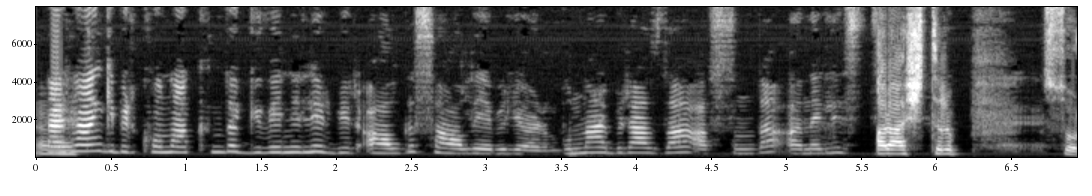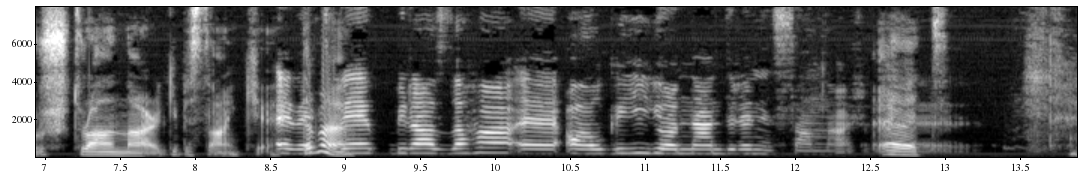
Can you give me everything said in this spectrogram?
Evet. Herhangi bir konu hakkında güvenilir bir algı sağlayabiliyorum. Bunlar biraz daha aslında analist. Araştırıp e, soruşturanlar gibi sanki. Evet değil mi? ve biraz daha e, algıyı yönlendiren insanlar. Evet. E,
